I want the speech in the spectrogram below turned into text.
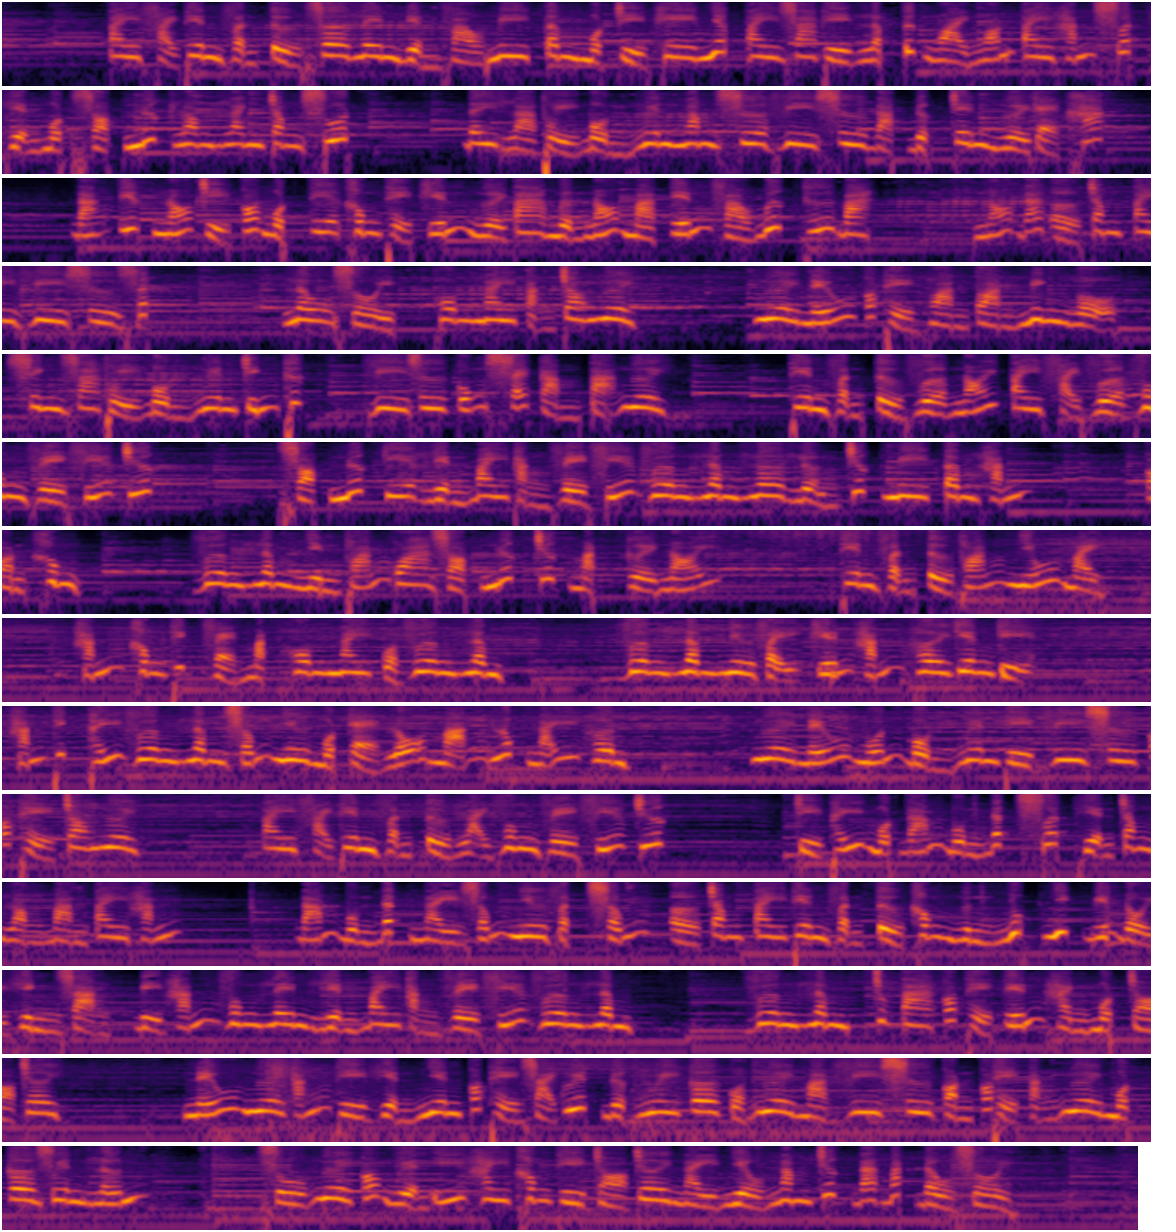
Tay phải thiên vận tử sơ lên điểm vào mi tâm một chỉ khi nhấc tay ra thì lập tức ngoài ngón tay hắn xuất hiện một giọt nước long lanh trong suốt. Đây là thủy bổn nguyên năm xưa vi sư đạt được trên người kẻ khác. Đáng tiếc nó chỉ có một tia không thể khiến người ta mượn nó mà tiến vào bước thứ ba. Nó đã ở trong tay vi sư rất lâu rồi, hôm nay tặng cho ngươi. Ngươi nếu có thể hoàn toàn minh ngộ, sinh ra thủy bổn nguyên chính thức, vi sư cũng sẽ cảm tạ ngươi. Thiên vận tử vừa nói tay phải vừa vung về phía trước. Giọt nước kia liền bay thẳng về phía vương lâm lơ lửng trước mi tâm hắn. Còn không, vương lâm nhìn thoáng qua giọt nước trước mặt cười nói. Thiên vận tử thoáng nhíu mày hắn không thích vẻ mặt hôm nay của Vương Lâm. Vương Lâm như vậy khiến hắn hơi kiêng kỵ. Hắn thích thấy Vương Lâm giống như một kẻ lỗ mãng lúc nãy hơn. Ngươi nếu muốn bổn nguyên thì vi sư có thể cho ngươi. Tay phải thiên vận tử lại vung về phía trước. Chỉ thấy một đám bùn đất xuất hiện trong lòng bàn tay hắn. Đám bùn đất này giống như vật sống ở trong tay thiên vận tử không ngừng nhúc nhích biến đổi hình dạng, bị hắn vung lên liền bay thẳng về phía Vương Lâm. Vương Lâm, chúng ta có thể tiến hành một trò chơi. Nếu ngươi thắng thì hiển nhiên có thể giải quyết được nguy cơ của ngươi mà vi sư còn có thể tặng ngươi một cơ duyên lớn. Dù ngươi có nguyện ý hay không thì trò chơi này nhiều năm trước đã bắt đầu rồi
